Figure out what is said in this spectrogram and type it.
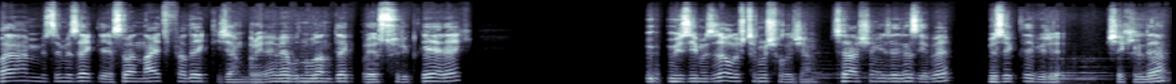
Bana hem müziğimizi ekleyirse ben Nightfall'ı ekleyeceğim buraya ve bunu buradan direkt buraya sürükleyerek mü- müziğimizi oluşturmuş olacağım. Şu an izlediğiniz gibi müzikli bir şekilde.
